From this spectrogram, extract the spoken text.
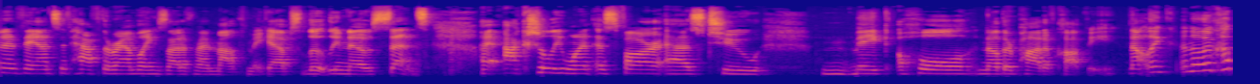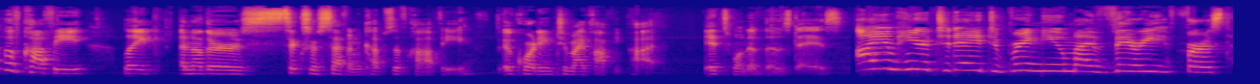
in advance if half the ramblings out of my mouth make absolutely no sense. I actually went as far as to make a whole another pot of coffee. Not like another cup of coffee, like another six or seven cups of coffee, according to my coffee pot. It's one of those days. I am here today to bring you my very first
